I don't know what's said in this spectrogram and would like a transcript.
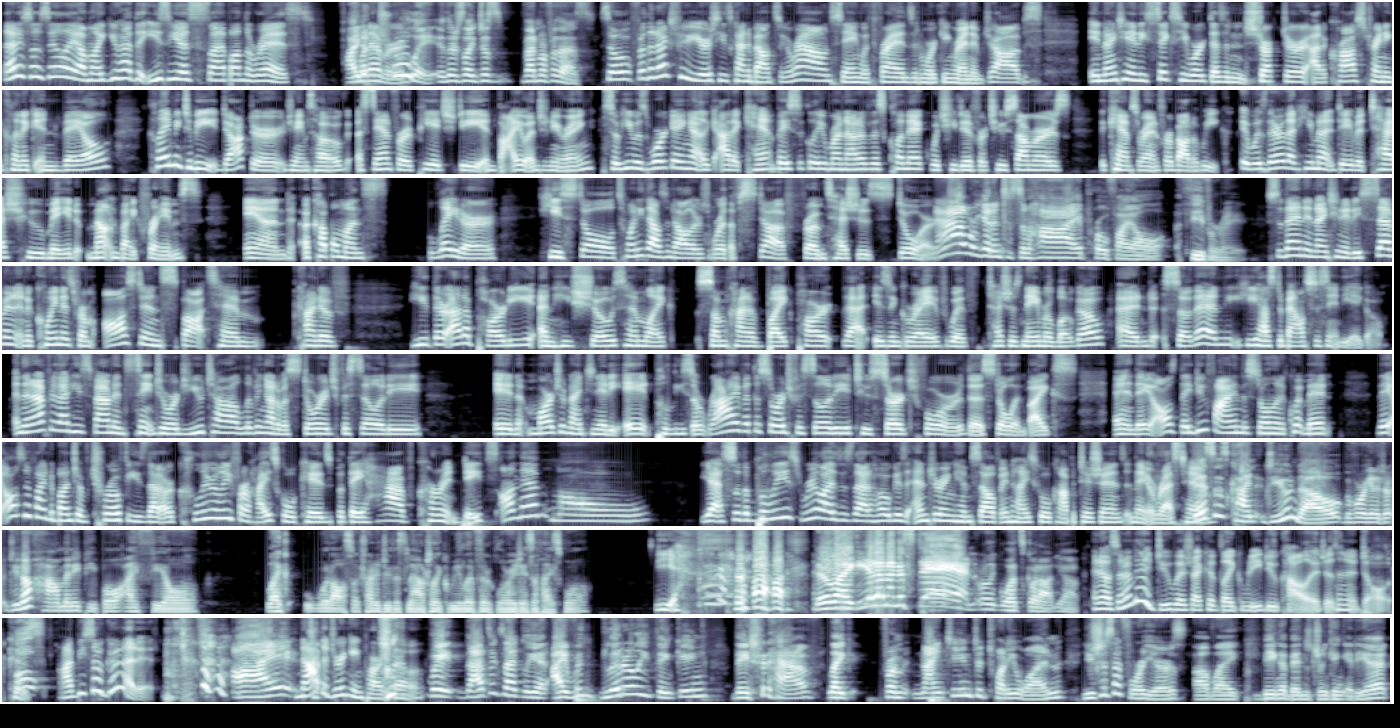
That is so silly. I'm like, you had the easiest slap on the wrist. I Whatever. know. Truly. There's like just Venmo for this. So for the next few years, he's kind of bouncing around, staying with friends, and working random jobs. In 1986, he worked as an instructor at a cross training clinic in Vail, claiming to be Dr. James Hogue, a Stanford PhD in bioengineering. So he was working at like at a camp basically run out of this clinic, which he did for two summers. The camps ran for about a week. It was there that he met David Tesch, who made mountain bike frames. And a couple months later, he stole $20,000 worth of stuff from Tesch's store. Now we're getting to some high profile thievery. So then in 1987, an acquaintance from Austin spots him kind of he they're at a party and he shows him like some kind of bike part that is engraved with Tesch's name or logo. And so then he has to bounce to San Diego. And then after that, he's found in St. George, Utah, living out of a storage facility. In March of 1988, police arrive at the storage facility to search for the stolen bikes. And they all they do find the stolen equipment They also find a bunch of trophies that are clearly for high school kids, but they have current dates on them. No. Yes, so the mm. police realizes that Hogue is entering himself in high school competitions and they arrest him. This is kind do you know, before we get into do you know how many people I feel like would also try to do this now to like relive their glory days of high school? yeah. They're like, you don't understand. We're like, what's going on? Yeah. I know. Sometimes I do wish I could like redo college as an adult because Oh. I'd be so good at it. I Not the drinking part though. Wait, that's exactly it. I've been literally thinking they should have like from 19 to 21, you should just have four years of like being a binge drinking idiot.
